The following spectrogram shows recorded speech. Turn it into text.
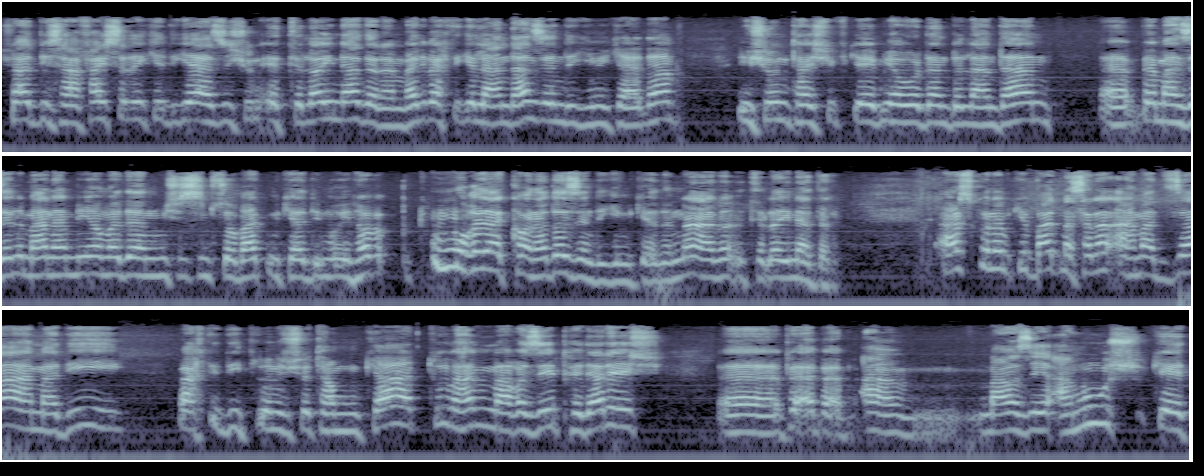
شاید 27 ساله که دیگه از ایشون اطلاعی ندارم. ولی وقتی که لندن زندگی می‌کردم ایشون تشریف که می آوردن به لندن به منزل من هم می آمدن میشستیم صحبت می‌کردیم و اینها. اون موقع در کانادا زندگی می‌کردن. من الان اطلاعی ندارم. ارز کنم که بعد مثلا احمد زا احمدی وقتی دیپلمش رو تموم کرد تو همین مغازه پدرش مغازه اموش که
